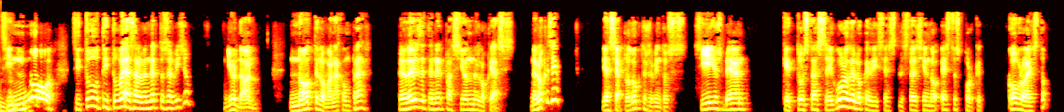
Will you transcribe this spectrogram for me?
Si ujú, no, si tú titubeas al vender tu servicio, you're done. No te lo van a comprar. Pero debes de tener pasión de lo que haces, de lo que sea ya sea productos o entonces, si ellos vean que tú estás seguro de lo que dices, le estás diciendo esto es porque cobro esto,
